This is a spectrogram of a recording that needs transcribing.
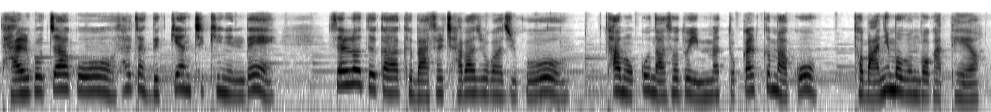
달고 짜고 살짝 느끼한 치킨인데 샐러드가 그 맛을 잡아줘가지고 다 먹고 나서도 입맛도 깔끔하고 더 많이 먹은 것 같아요.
